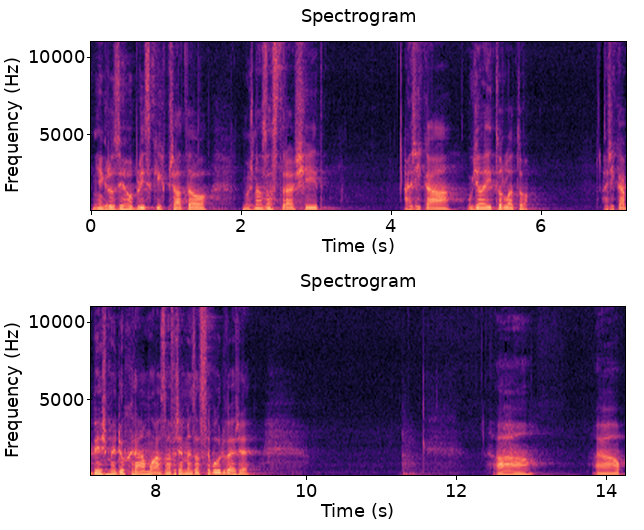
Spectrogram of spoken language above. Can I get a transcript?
někdo z jeho blízkých přátel možná zastrašit a říká, udělej tohleto. A říká, běžme do chrámu a zavřeme za sebou dveře. A, a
